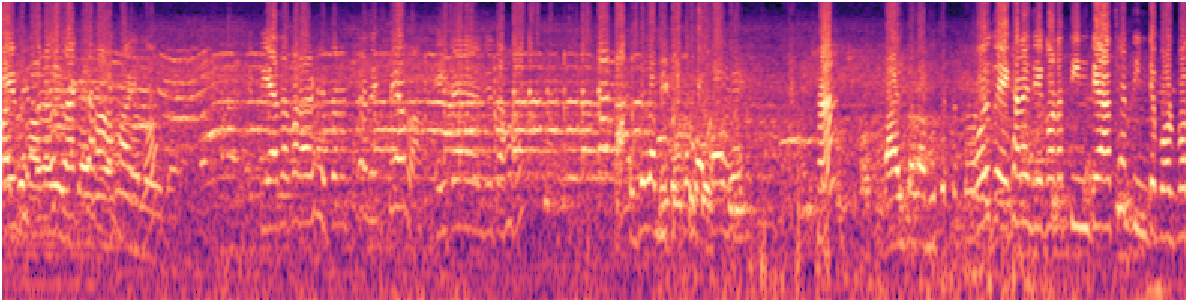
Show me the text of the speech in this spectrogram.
এর ভেতরেও তো একটা হয় গো। পেয়াদা পাড়ার ভেতরটা দেখতে যাবা? এইটা যেটা হয়। হ্যাঁ? ওই তো এখানে যে কটা তিনটে আছে তিনটে পর পর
